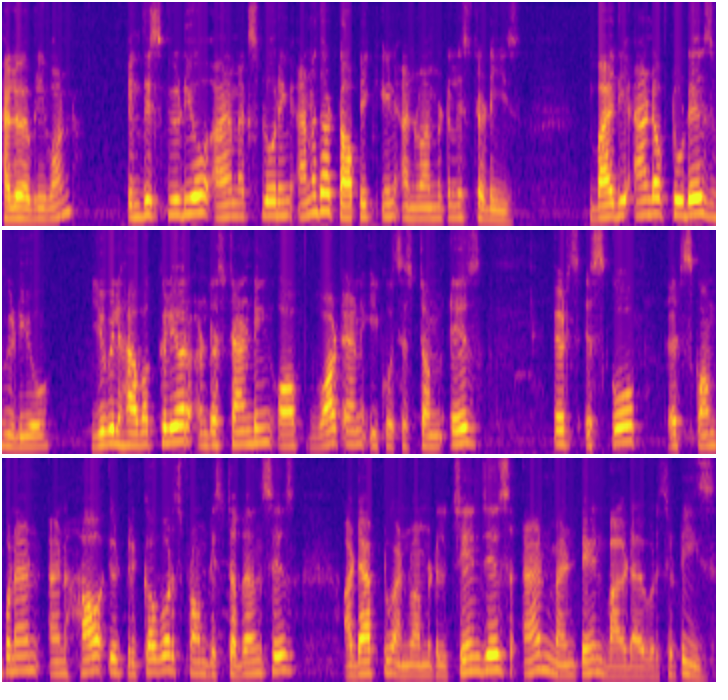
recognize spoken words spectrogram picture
Hello everyone. In this video, I am exploring another topic in environmental studies. By the end of today's video, you will have a clear understanding of what an ecosystem is, its scope, its component and how it recovers from disturbances, adapt to environmental changes and maintain biodiversities.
